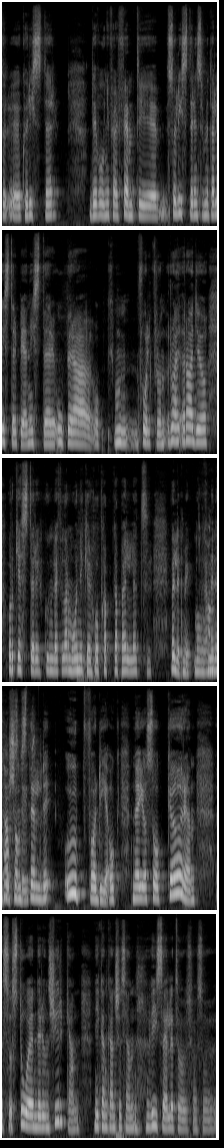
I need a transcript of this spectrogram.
eh, kurister. Det var ungefär 50 solister, instrumentalister, pianister, opera och folk från radio, orkester, Kungliga Filharmoniker, Hoppkapellet. Väldigt mycket, många människor som ställde upp för det. Och när jag såg kören så stående runt kyrkan, ni kan kanske sen visa eller ta, alltså,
